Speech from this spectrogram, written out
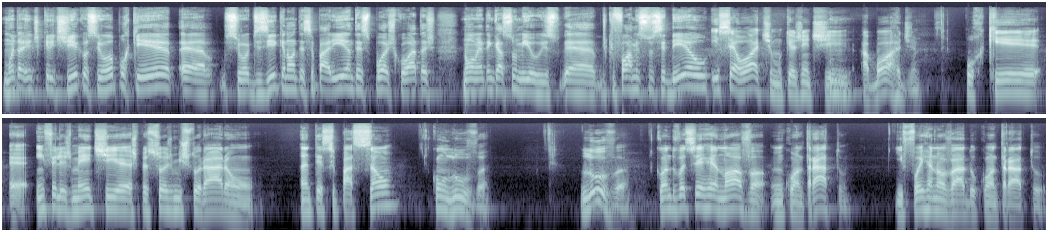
Muita gente critica o senhor porque é, o senhor dizia que não anteciparia, antecipou as cotas no momento em que assumiu. Isso, é, de que forma isso se deu? Isso é ótimo que a gente aborde, porque, é, infelizmente, as pessoas misturaram antecipação com luva. Luva, quando você renova um contrato, e foi renovado o contrato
